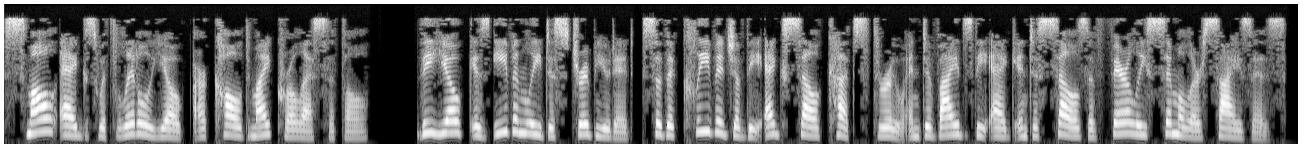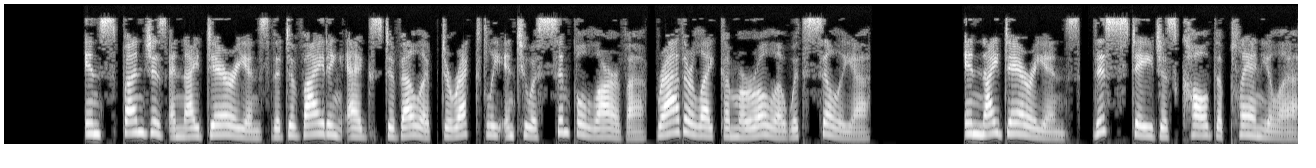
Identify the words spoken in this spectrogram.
Small eggs with little yolk are called microlecithal. The yolk is evenly distributed, so the cleavage of the egg cell cuts through and divides the egg into cells of fairly similar sizes. In sponges and cnidarians the dividing eggs develop directly into a simple larva, rather like a morula with cilia. In cnidarians, this stage is called the planula,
